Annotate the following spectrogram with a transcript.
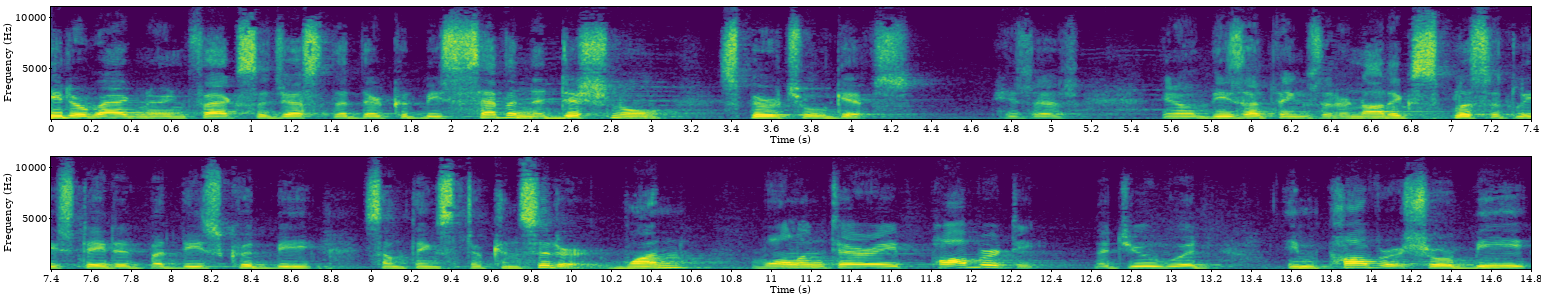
Peter Wagner, in fact, suggests that there could be seven additional spiritual gifts. He says, you know, these are things that are not explicitly stated, but these could be some things to consider. One, voluntary poverty, that you would impoverish or be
